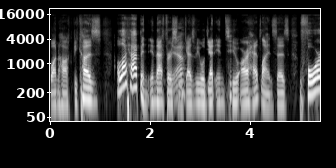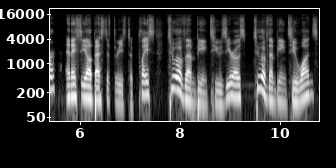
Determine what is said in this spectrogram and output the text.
One Hawk because a lot happened in that first yeah. week as we will get into our headline says four NACL best of threes took place, two of them being two zeros, two of them being two ones.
